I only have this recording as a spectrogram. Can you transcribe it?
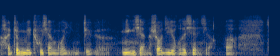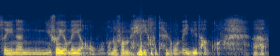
还真没出现过这个明显的烧机油的现象啊，所以呢，你说有没有？我不能说没有，但是我没遇到过啊。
